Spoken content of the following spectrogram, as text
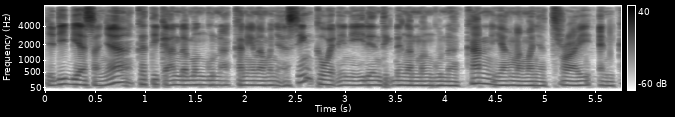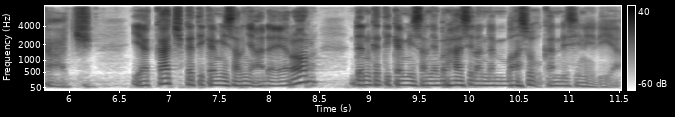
Jadi biasanya ketika Anda menggunakan yang namanya async await ini identik dengan menggunakan yang namanya try and catch. Ya catch ketika misalnya ada error dan ketika misalnya berhasil Anda masukkan di sini dia.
